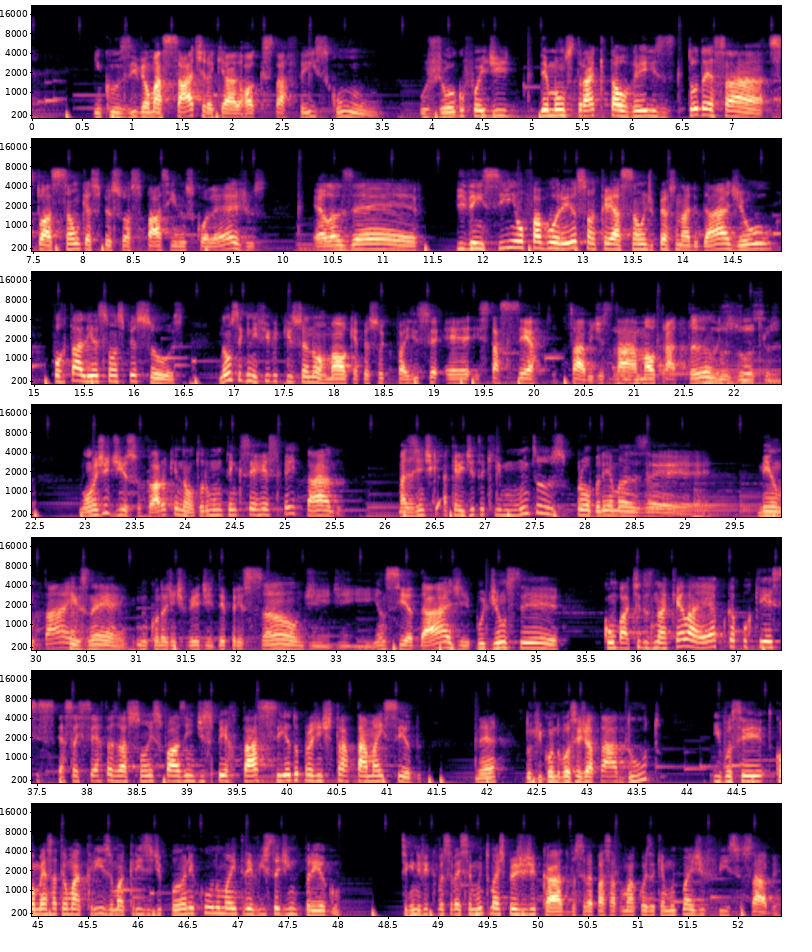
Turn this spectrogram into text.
Inclusive é uma sátira que a Rockstar fez com o jogo foi de demonstrar que talvez toda essa situação que as pessoas passem nos colégios, elas é, vivenciem ou favoreçam a criação de personalidade ou fortaleçam as pessoas. Não significa que isso é normal, que a pessoa que faz isso é, é- está certo, sabe? De estar Uhum. maltratando os disso, outros. né? Longe disso, claro que não. Todo mundo tem que ser respeitado. Mas a gente acredita que muitos problemas é, mentais, né, quando a gente vê de depressão, de, de ansiedade, podiam ser combatidos naquela época porque esses- essas certas ações fazem despertar cedo pra gente tratar mais cedo, né? Do que quando você já tá adulto e você começa a ter uma crise, uma crise de pânico numa entrevista de emprego. Significa que você vai ser muito mais prejudicado, você vai passar por uma coisa que é muito mais difícil, sabe?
